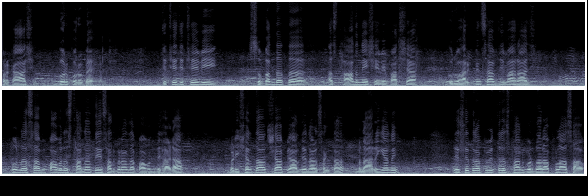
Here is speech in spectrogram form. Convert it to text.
ਪ੍ਰਕਾਸ਼ ਗੁਰਪੁਰਬ ਹੈ ਜਿੱਥੇ ਜਿੱਥੇ ਵੀ ਸੁਬੰਧਤ ਅਸਥਾਨ ਨੇ ਛੇਵੇਂ ਪਾਤਸ਼ਾਹ ਗੁਰੂ ਹਰਗੋਬਿੰਦ ਸਾਹਿਬ ਜੀ ਮਹਾਰਾਜ, ਉਹਨਾਂ ਸਭ ਪਾਵਨ ਸਥਾਨਾਂ ਤੇ ਸਤਿਗੁਰਾਂ ਦਾ ਪਾਵਨ ਦਿਹਾੜਾ, ਬੜੀ ਸ਼ਰਧਾ, ਉਤਸ਼ਾਹ, ਪਿਆਰ ਦੇ ਨਾਲ ਸੰਗਤਾਂ ਮਨਾ ਰਹੀਆਂ ਨੇ। ਇਸੇ ਤਰ੍ਹਾਂ ਪਵਿੱਤਰ ਸਥਾਨ ਗੁਰਦੁਆਰਾ ਫਲਾ ਸਾਹਿਬ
